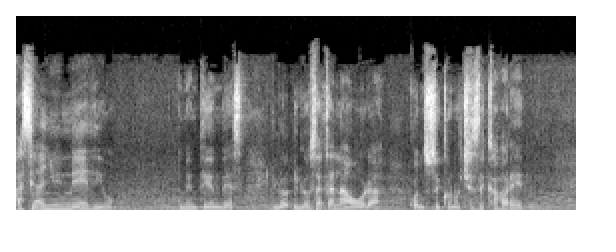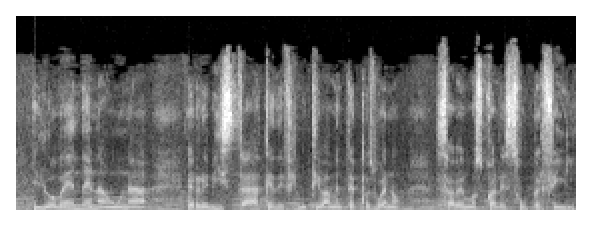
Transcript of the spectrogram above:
Hace año y medio. ¿me entiendes? Y lo, sacan ahora cuando estoy con Noches de Cabaret. Y lo venden a una revista que definitivamente, pues bueno, sabemos cuál es su perfil.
